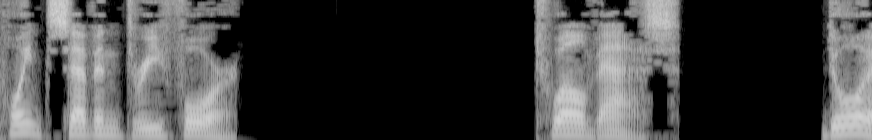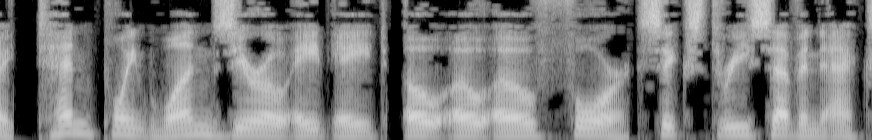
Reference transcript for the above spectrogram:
.734 12s. doi 10.1088/0004-637x,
